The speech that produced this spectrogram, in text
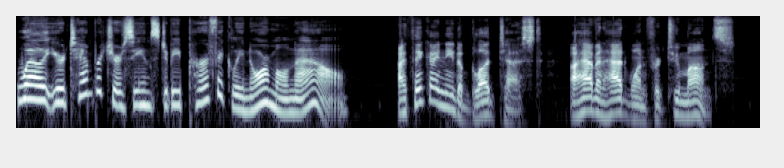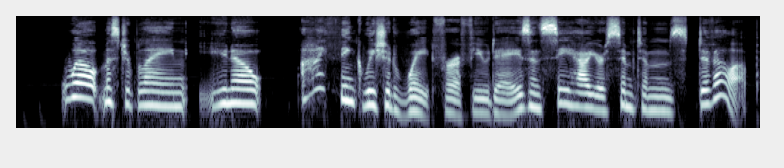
Well, your temperature seems to be perfectly normal now. I think I need a blood test. I haven't had one for two months. Well, Mr. Blaine, you know, I think we should wait for a few days and see how your symptoms develop.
